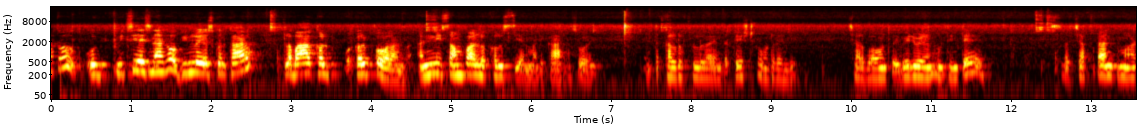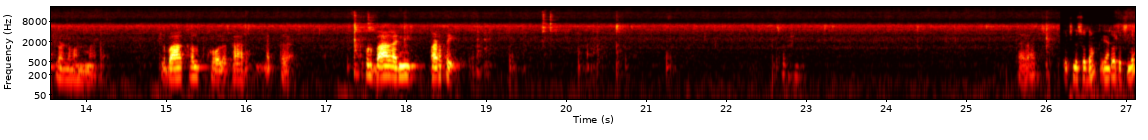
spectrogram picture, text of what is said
నాకు మిక్సీ వేసినాక ఒక గిన్నెలో వేసుకొని కారం ఇట్లా బాగా కలుపు కలుపుకోవాలన్నమాట అన్ని సంపాల్లో కలుస్తాయి అన్నమాట కారం చూడండి. ఎంత కలర్ఫుల్గా ఎంత టేస్ట్గా ఉంటుందండి. చాలా బాగుంటుంది. వేడి వేడి అన్నం తింటే అసలు చెప్పడానికి మాటలు ఉండమన్నమాట ఇట్లా బాగా కలుపుకోవాలి కారం మెత్తగా. అప్పుడు బాగా అన్నీ పడతాయి. చూడండి. తర్వాత వచ్చిందో చూద్దాం. ఎంత వచ్చిందో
